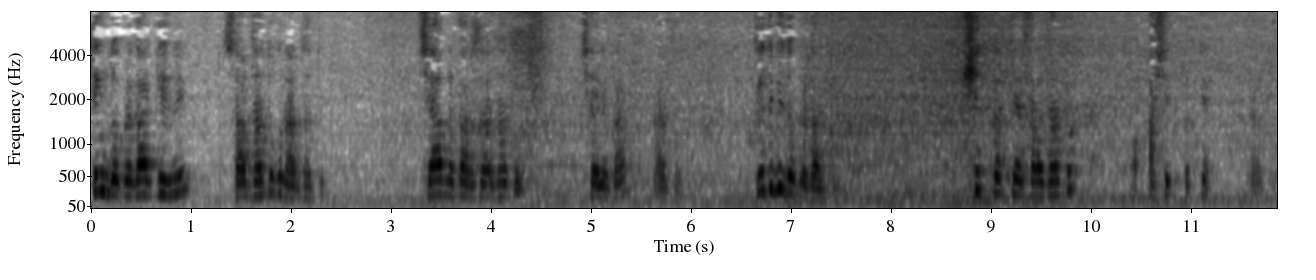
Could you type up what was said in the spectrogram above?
तिंग दो प्रकार के हुए। सार्धातुक और अर्धातुक चार लकार सार्धातुक छह लकार अर्धातुक कृत भी दो प्रकार की शित प्रत्यय सार्धातुक और अशित प्रत्यय अर्धातुक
